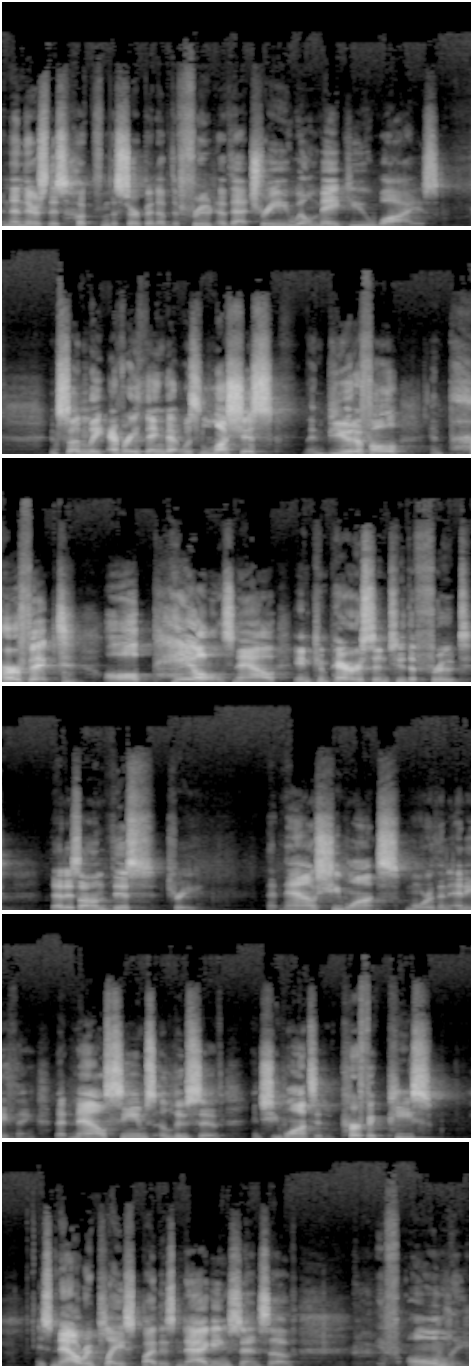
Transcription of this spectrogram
and then there's this hook from the serpent of the fruit of that tree will make you wise and suddenly everything that was luscious and beautiful and perfect all pales now in comparison to the fruit that is on this tree. That now she wants more than anything. That now seems elusive and she wants it. Perfect peace is now replaced by this nagging sense of, if only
